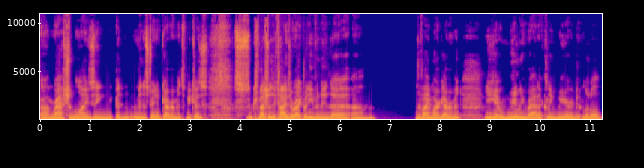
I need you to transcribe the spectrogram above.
um, rationalizing administrative governments because, especially the Kaiser Reich, but even in the um, the Weimar government, you get really radically weird little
